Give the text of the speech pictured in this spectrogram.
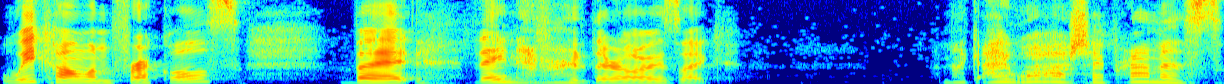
We call them freckles, but they never, they're always like, I'm like, I wash, I promise.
